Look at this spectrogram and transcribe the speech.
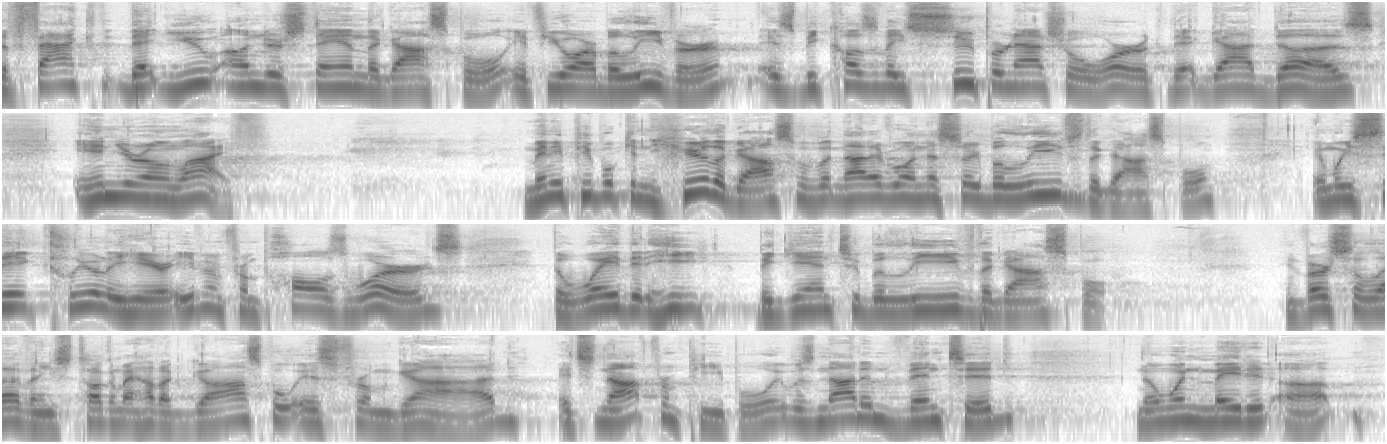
The fact that you understand the gospel, if you are a believer, is because of a supernatural work that God does in your own life. Many people can hear the gospel, but not everyone necessarily believes the gospel. And we see it clearly here, even from Paul's words, the way that he began to believe the gospel. In verse 11, he's talking about how the gospel is from God. It's not from people, it was not invented, no one made it up.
